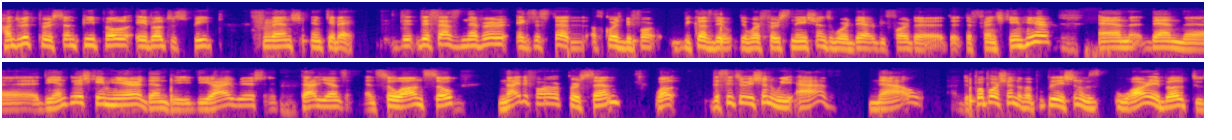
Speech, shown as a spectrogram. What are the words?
100% people able to speak French in Quebec this has never existed, of course, before because there, there were First Nations were there before the, the, the French came here, mm. and then uh, the English came here, then the, the Irish and Italians, and so on. So, 94%. Well, the situation we have now, the proportion of a population who's, who are able to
